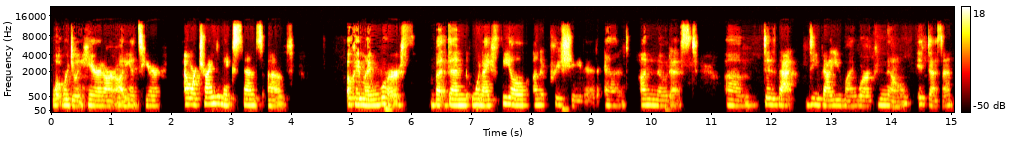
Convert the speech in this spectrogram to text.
what we're doing here in our audience here, and we're trying to make sense of, okay, my worth, but then when I feel unappreciated and unnoticed, um, does that devalue my work? No, it doesn't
